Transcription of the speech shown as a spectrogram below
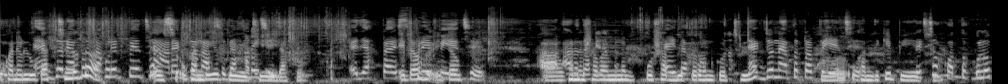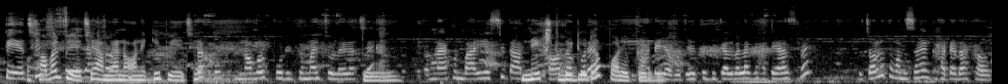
ওখানে লুকাচ্ছিল তো। ওখান থেকে পেয়েছি দেখো। এই যে একটা স্প্রে পেয়েছে। ওখানে সবাই মানে পোশাক এই বিতরণ করছিল। একজন এতটা পেয়েছে। ওখান থেকে পেয়েছে। কতগুলো পেয়েছে? সবাই পেয়েছে আমরা অনেকেই পেয়েছে। নগর পরিক্রমায় চলে গেছে। আমরা এখন বাড়ি এসেছি তার নেক্সট ভিডিওটা পরে ঘাটে যাব। যেহেতু বিকালবেলা ঘাটে আসবে তো চলো তোমাদের সঙ্গে ঘাটে দেখা হচ্ছে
